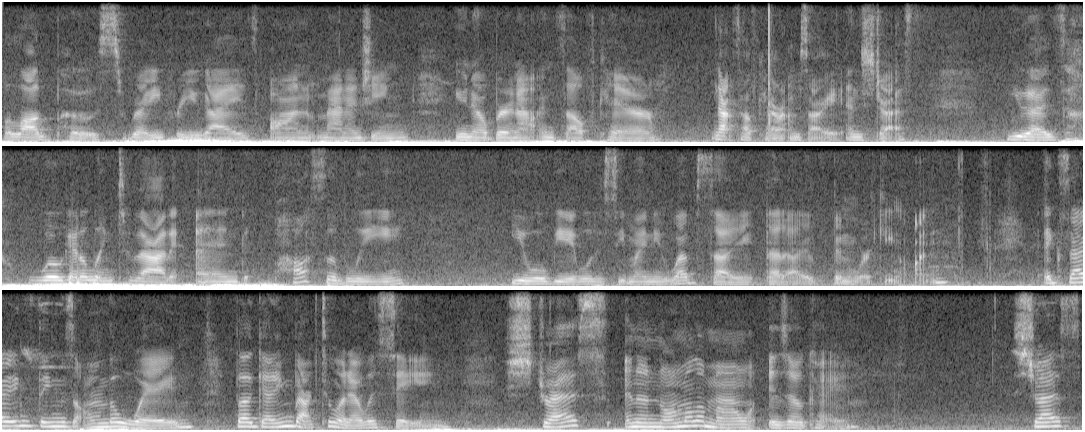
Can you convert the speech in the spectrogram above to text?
blog post ready for you guys on managing, you know, burnout and self care. Not self care, I'm sorry, and stress. You guys will get a link to that, and possibly you will be able to see my new website that I've been working on exciting things on the way, but getting back to what I was saying, stress in a normal amount is okay. Stress,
